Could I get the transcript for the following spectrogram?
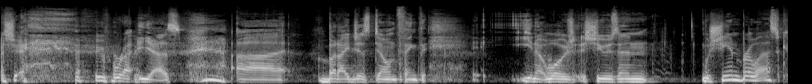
right? Yes, uh, but I just don't think that. You know, what was she was in? Was she in Burlesque?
